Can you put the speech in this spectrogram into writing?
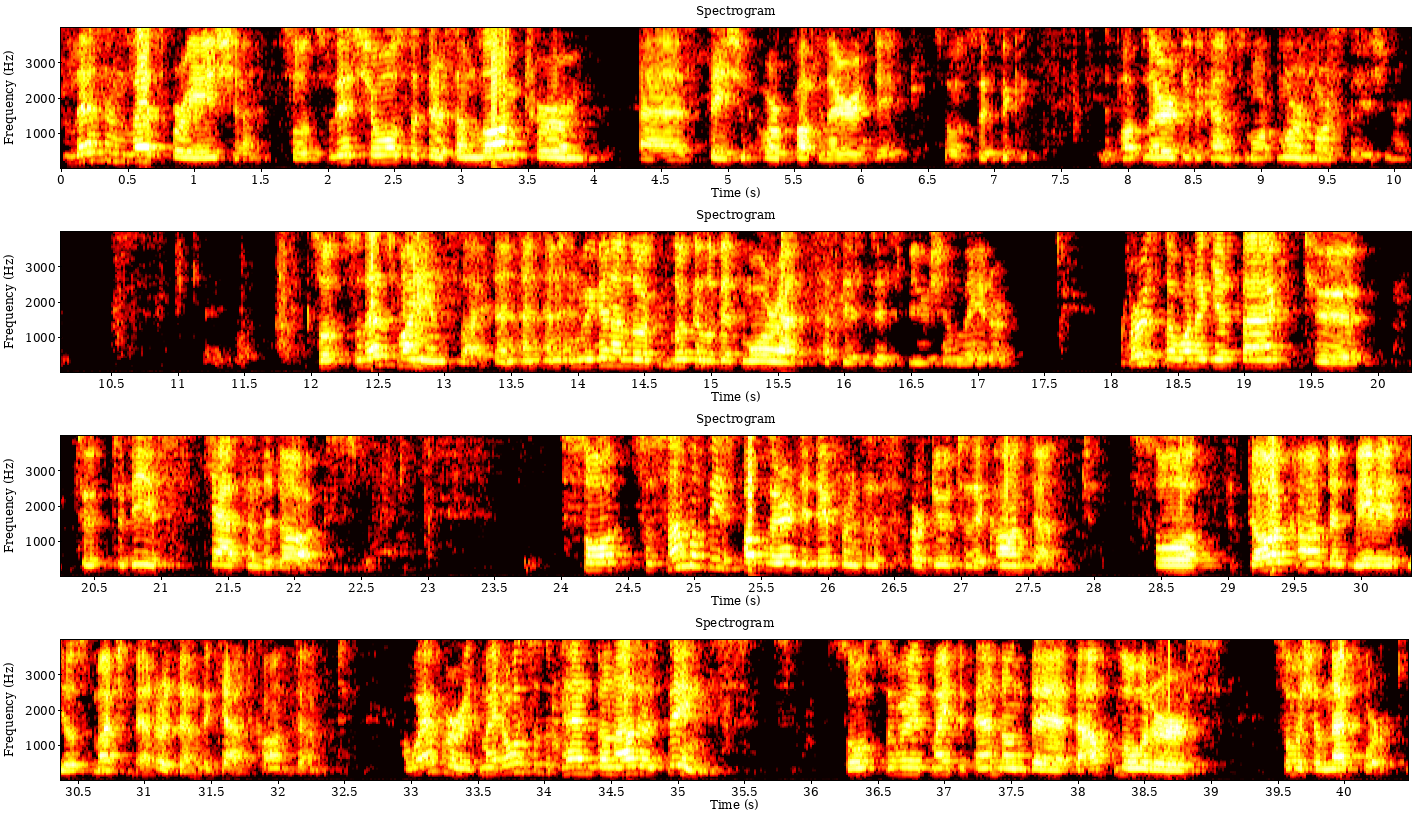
less and less variation. So, so this shows that there's some long-term uh, station or popularity. So, so the popularity becomes more, more and more stationary. So, so that's one insight, and, and, and we're going to look, look a little bit more at, at this distribution later. First, I want to get back to, to, to these cats and the dogs. So, so some of these popularity differences are due to the content. So the dog content maybe is just much better than the cat content. However, it might also depend on other things. So, so it might depend on the, the uploader's social network.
